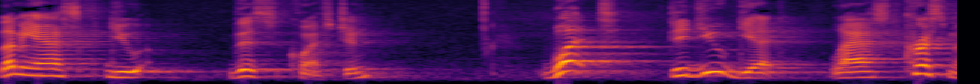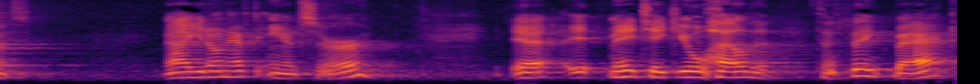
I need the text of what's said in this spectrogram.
let me ask you this question What did you get last Christmas? Now, you don't have to answer. It may take you a while to, to think back.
